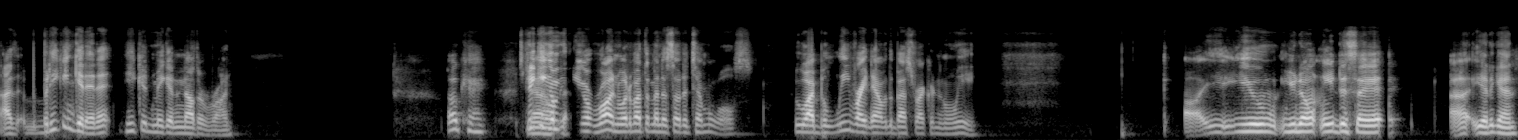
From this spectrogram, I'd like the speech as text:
I, but he can get in it. He could make another run. Okay. Speaking now, of making a run, what about the Minnesota Timberwolves, who I believe right now have the best record in the league? Uh, you you don't need to say it uh, yet again.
